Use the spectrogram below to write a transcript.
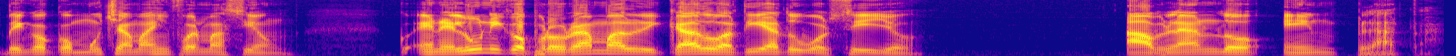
vengo con mucha más información. En el único programa dedicado a ti, a tu bolsillo, hablando en plata.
